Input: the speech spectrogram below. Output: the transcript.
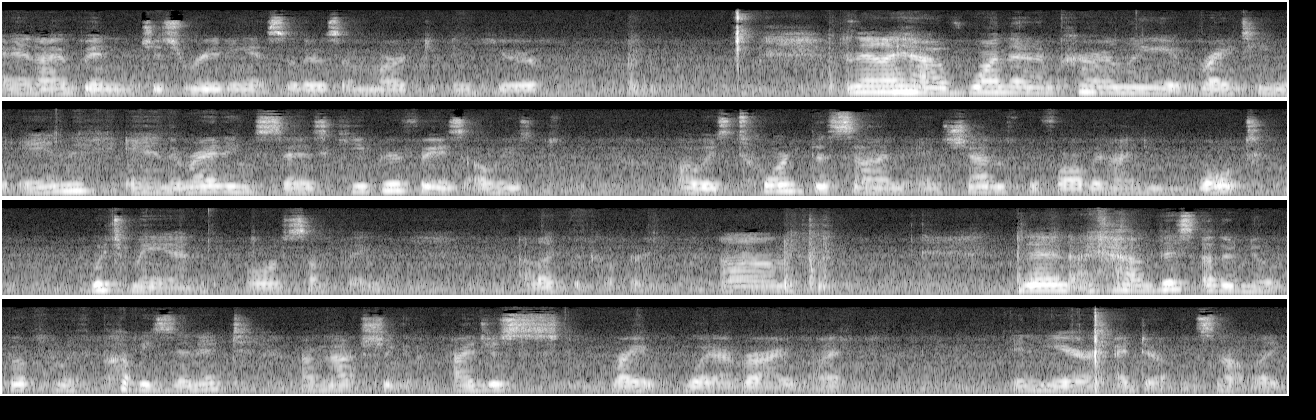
And I've been just reading it, so there's a mark in here. And then I have one that I'm currently writing in, and the writing says, "Keep your face always, always toward the sun, and shadows will fall behind you. Won't Witchman or something. I like the cover. Um, then I have this other notebook with puppies in it. I'm not sure. I just write whatever I want in here. I don't. It's not like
